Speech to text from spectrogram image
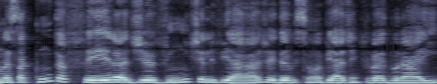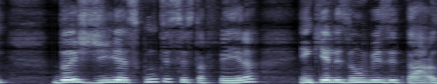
nessa quinta-feira, dia 20, ele viaja e deve ser uma viagem que vai durar aí dois dias, quinta e sexta-feira em que eles vão visitar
